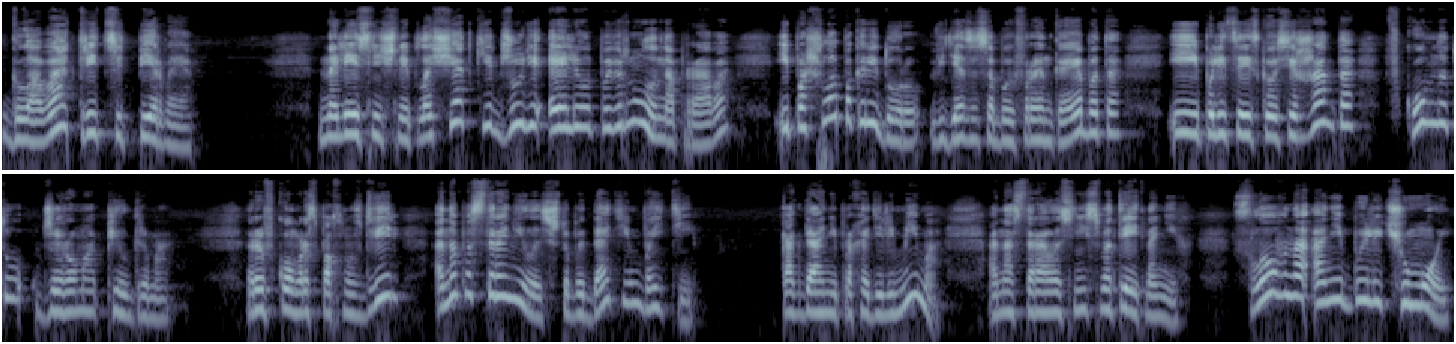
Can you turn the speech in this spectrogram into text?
Глава 31. На лестничной площадке Джуди Эллиот повернула направо и пошла по коридору, ведя за собой Фрэнка Эббота и полицейского сержанта в комнату Джерома Пилгрима. Рывком распахнув дверь, она посторонилась, чтобы дать им войти. Когда они проходили мимо, она старалась не смотреть на них, словно они были чумой,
